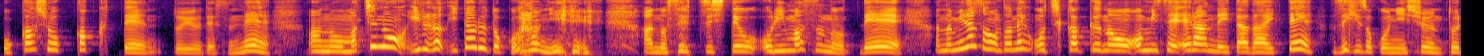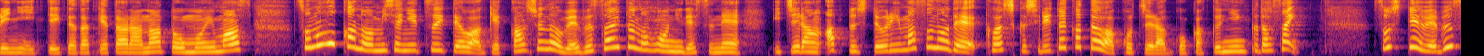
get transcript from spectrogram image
お菓所各店というですね、あの、街のいる至るところに あの、設置しておりますので、あの、皆さん本当ね、お近くのお店選んでいただいて、ぜひそこに旬取りに行っていただけたらなと思います。その他のお店については、月刊旬のウェブサイトの方にですね、一覧アップしておりますので、詳しく知りたい方はこちらご確認ください。そして、ウェブサイ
